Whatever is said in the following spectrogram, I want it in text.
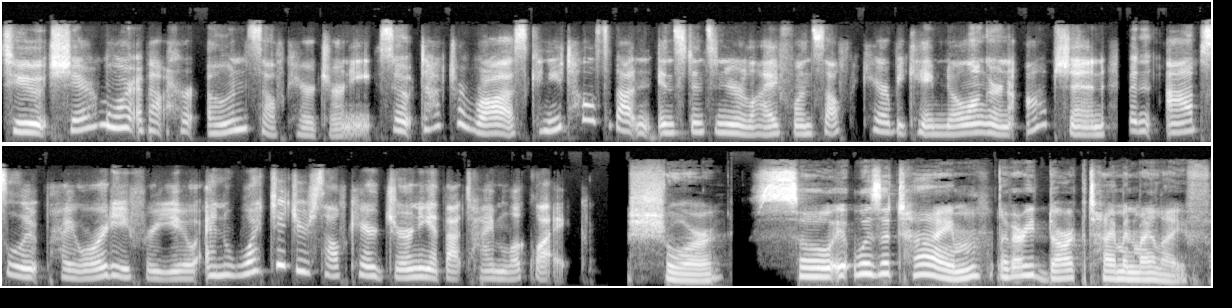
to share more about her own self care journey. So, Dr. Ross, can you tell us about an instance in your life when self care became no longer an option, but an absolute priority for you? And what did your self care journey at that time look like? Sure. So it was a time, a very dark time in my life.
